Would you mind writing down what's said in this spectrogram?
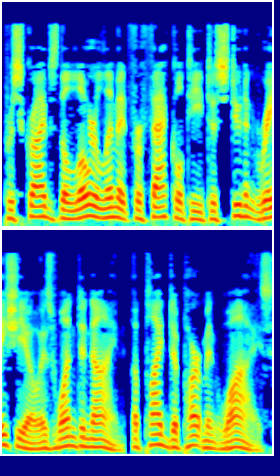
prescribes the lower limit for faculty-to-student ratio as 1 to 9, applied department-wise.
